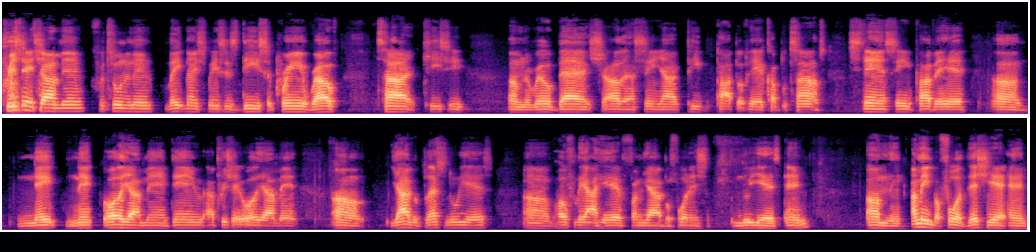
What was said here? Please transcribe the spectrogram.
appreciate y'all, man, for tuning in. Late night spaces, D Supreme, Ralph, Ty, Kishi, um, the real bad Charlotte. I seen y'all peep pop up here a couple times. Stan seen pop in here. Um, Nate, Nick, all of y'all, man. Dan, I appreciate all of y'all, man. Um, y'all have a blessed New Year's. Um, hopefully I hear from y'all before this New Year's end. Um, I mean before this year end,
